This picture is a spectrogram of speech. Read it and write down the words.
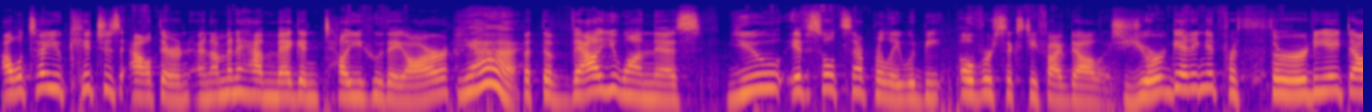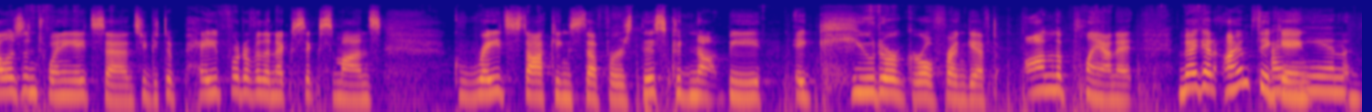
I will tell you, Kitsch is out there, and, and I'm going to have Megan tell you who they are. Yeah. But the value on this, you, if sold separately, would be over $65. You're getting it for $38.28. You get to pay for it over the next six months. Great stocking stuffers. This could not be a cuter girlfriend gift on the planet. Megan, I'm thinking, mean-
